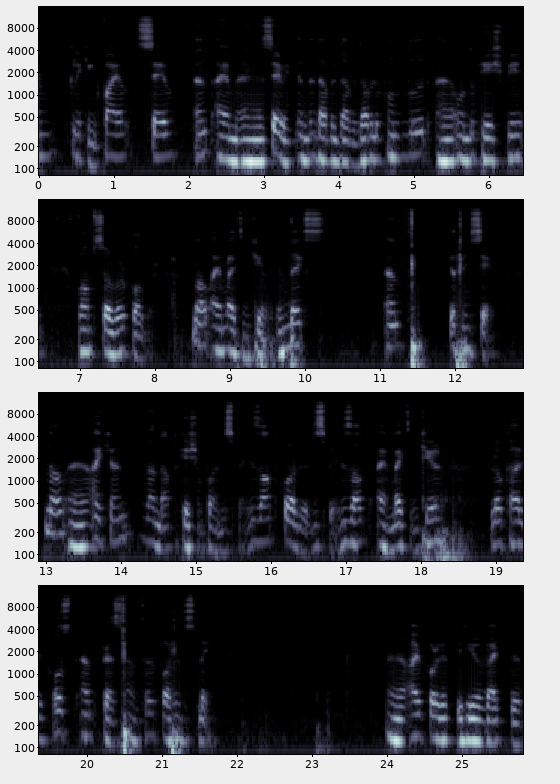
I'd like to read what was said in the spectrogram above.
am clicking file save and I am uh, saving in the www folder uh, on the php WAMP server folder now I am writing here index and getting save. Now uh, I can run the application for the display result. For the display result I am writing here localhost and press enter for the displaying uh, I forget to here write the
